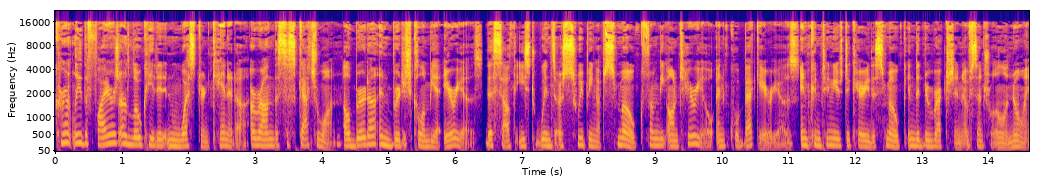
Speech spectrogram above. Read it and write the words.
Currently, the fires are located in western Canada, around the Saskatchewan, Alberta, and British Columbia areas. The southeast winds are sweeping up smoke from the Ontario and Quebec areas and continues to carry the smoke in the direction of central Illinois.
